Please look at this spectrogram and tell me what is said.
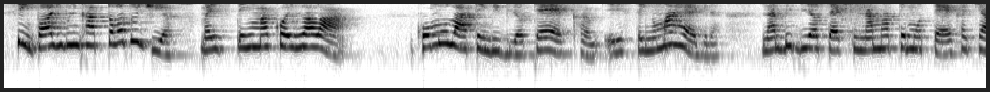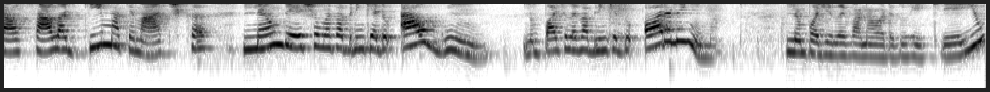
Sim, pode brincar todo dia, mas tem uma coisa lá. Como lá tem biblioteca, eles têm uma regra. Na biblioteca e na matemoteca, que é a sala de matemática, não deixam levar brinquedo algum. Não pode levar brinquedo hora nenhuma. Não pode levar na hora do recreio,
